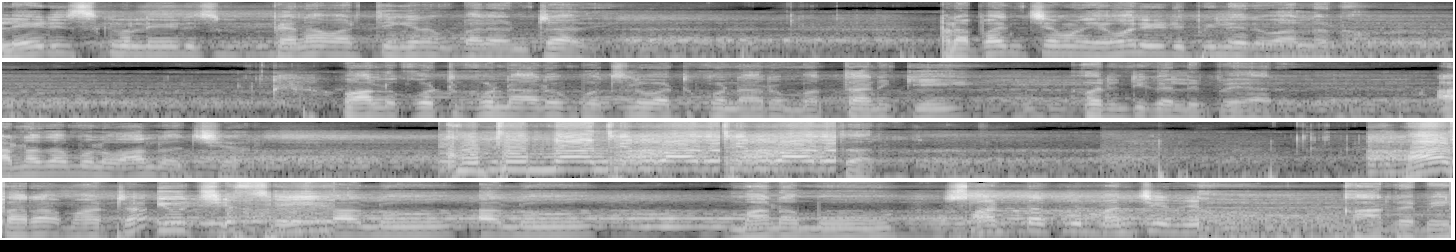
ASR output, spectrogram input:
లేడీస్కు లేడీస్కు పెనవర్తిగిన బలి ఉంటుంది ప్రపంచంలో ఎవరు ఇడిపిలేరు వాళ్ళను? వాళ్ళు కొట్టుకున్నారు బొత్తులు పట్టుకున్నారు మొత్తానికి ఎవరింటికి వెళ్ళిపోయారు. అన్నదమ్ములు వాళ్ళు వచ్చారు. కుటుంబాన్ని మాట. వాళ్ళు మనము సంతకు మంచి కారణమే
